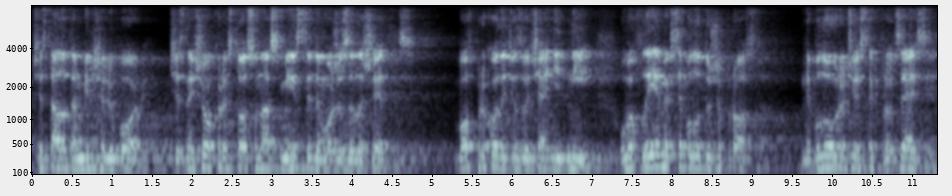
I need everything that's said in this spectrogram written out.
чи стало там більше любові, чи знайшов Христос у нас місце, де може залишитись? Бог приходить у звичайні дні. У Вифлеємі все було дуже просто. Не було урочистих процесій,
